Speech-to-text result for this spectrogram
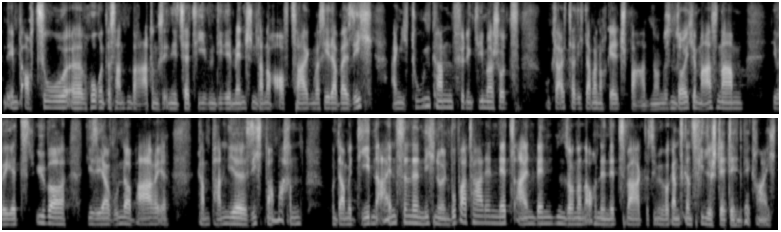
eben auch zu äh, hochinteressanten Beratungsinitiativen, die den Menschen dann auch aufzeigen, was jeder bei sich eigentlich tun kann für den Klimaschutz und gleichzeitig dabei noch Geld sparen. Und das sind solche Maßnahmen, die wir jetzt über diese ja wunderbare Kampagne sichtbar machen und damit jeden Einzelnen nicht nur in Wuppertal in ein Netz einbinden, sondern auch in ein Netzwerk, das ihm über ganz, ganz viele Städte hinweg reicht.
